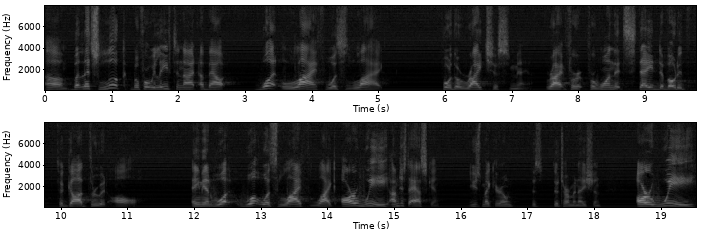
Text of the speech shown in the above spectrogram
um, but let's look before we leave tonight about what life was like for the righteous man, right? For, for one that stayed devoted to God through it all. Amen. What, what was life like? Are we, I'm just asking, you just make your own determination. Are we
